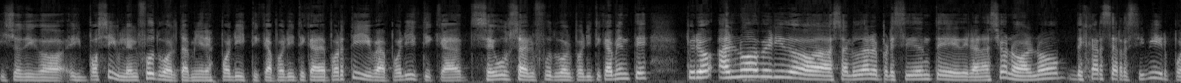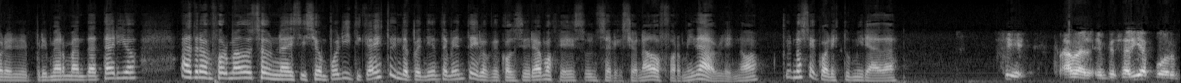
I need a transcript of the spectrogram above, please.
y yo digo, imposible, el fútbol también es política, política deportiva, política, se usa el fútbol políticamente, pero al no haber ido a saludar al presidente de la nación o al no dejarse recibir por el primer mandatario, ha transformado eso en una decisión política. Esto independientemente de lo que consideramos que es un seleccionado formidable, ¿no? No sé cuál es tu mirada. Sí, a ver, empezaría por,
